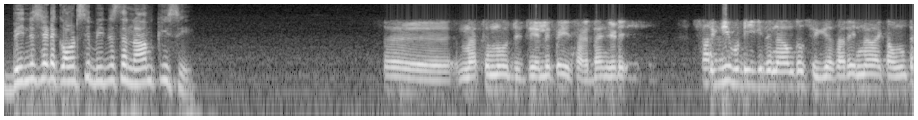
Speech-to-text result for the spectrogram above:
ਬਿਜ਼ਨਸ ਜਿਹੜਾ ਅਕਾਊਂਟ ਸੀ ਬਿਜ਼ਨਸ ਦਾ ਨਾਮ ਕੀ ਸੀ? ਸਰ ਮੈਂ ਤੁਹਾਨੂੰ ਡਿਟੇਲ ਭੇਜ ਸਕਦਾ ਜਿਹੜੇ ਸਰਗੀ ਬੁਟੀਕ ਦੇ ਨਾਮ ਤੋਂ ਸੀਗਾ ਸਰ ਇਹਨਾਂ ਦਾ ਅਕਾਊਂਟ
